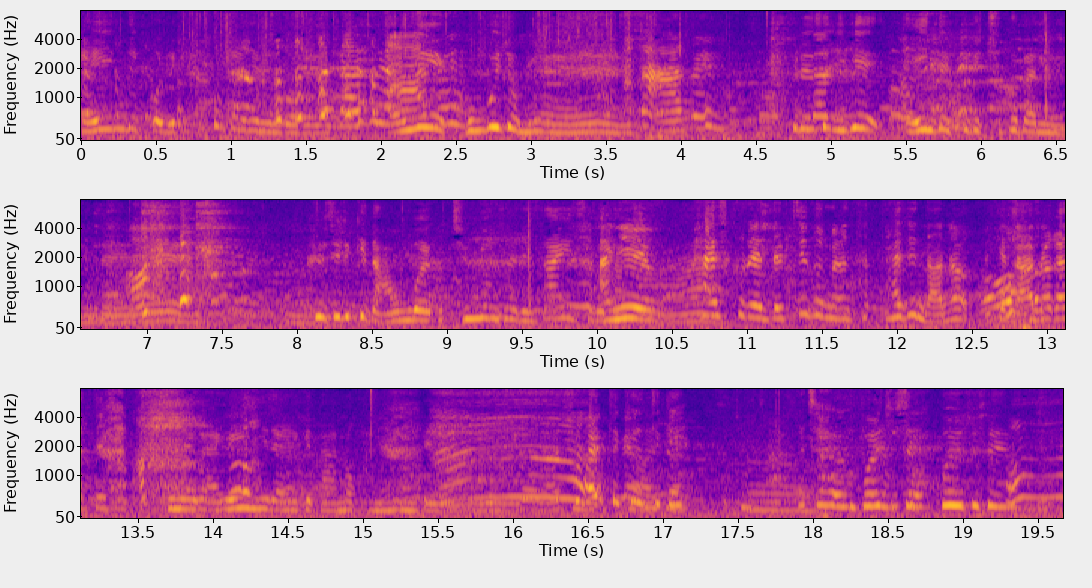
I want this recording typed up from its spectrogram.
왜 애인들 거 이렇게 갖고 다니는 거래. 언니 공부 좀 해. 나 안 해. 그래서 이게 애인들끼리 주고받는 거래. 그래서 이렇게 나온 거야. 그 증명사진 사이즈가. 아니 high school 애들 찍으면 사- 사진 나눠 이렇게 나눠 갖듯이 그녀가 애인이랑 이렇게 나눠 갖는데. 어떻게 어떻게. 자 이거 보여주세요. 보여주세요.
